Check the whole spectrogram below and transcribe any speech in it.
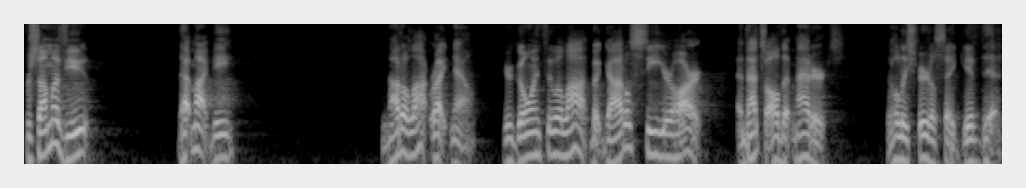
For some of you, that might be not a lot right now. You're going through a lot, but God will see your heart, and that's all that matters. The Holy Spirit will say, Give this.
